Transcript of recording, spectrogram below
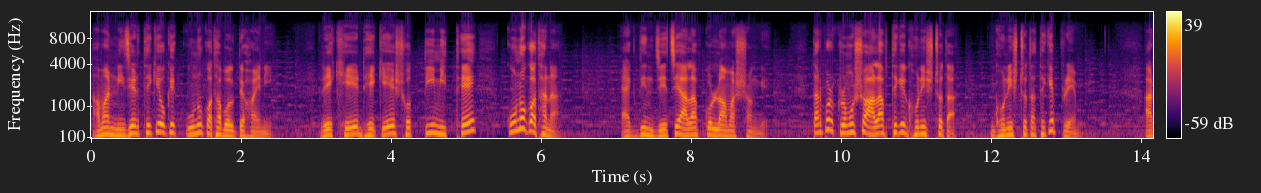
আমার নিজের থেকে ওকে কোনো কথা বলতে হয়নি। রেখে, ঢেকে, সত্যি, মিথ্যে কোনো কথা না। একদিন যেচে আলাপ করল আমার সঙ্গে। তারপর ক্রমশ আলাপ থেকে ঘনিষ্ঠতা। ঘনিষ্ঠতা থেকে প্রেম। আর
